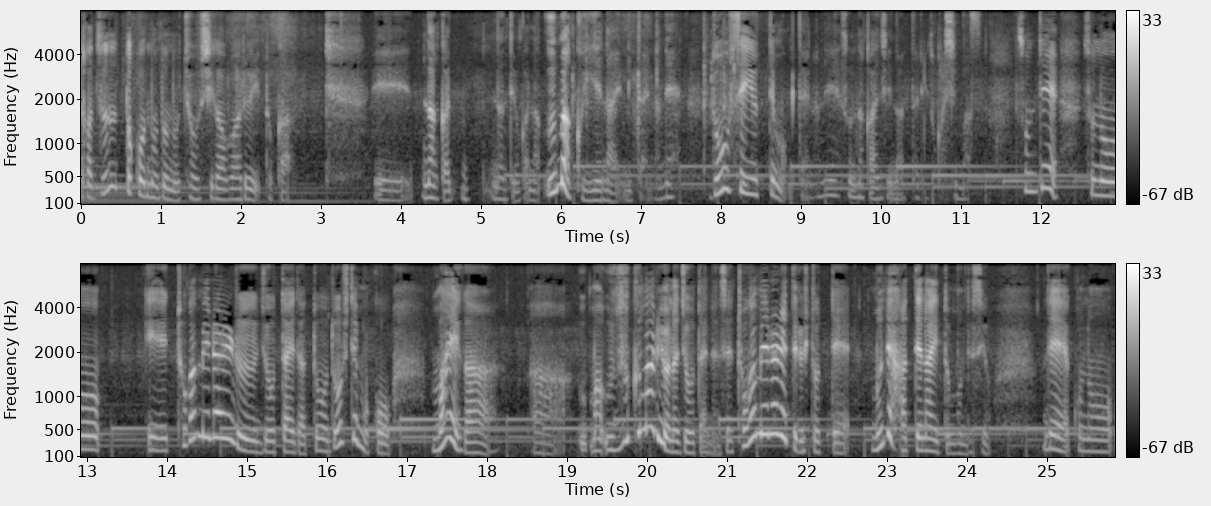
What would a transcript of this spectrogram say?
だからずっとこう喉の調子が悪いとか、えー、なんかなんていうかなうまく言えないみたいなねどうせ言ってもみたいなねそんな感じになったりとかします。そんでその、えー、咎められる状態だとどうしてもこう前があまあ、うずくまるような状態なんですね咎められてる人って胸張ってないと思うんですよ。でこの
